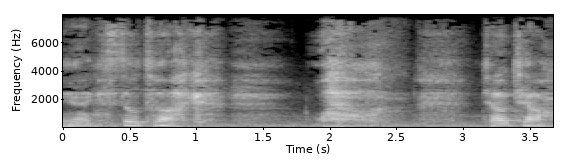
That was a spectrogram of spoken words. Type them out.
Yeah, I can still talk. Wow. Ciao, ciao.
